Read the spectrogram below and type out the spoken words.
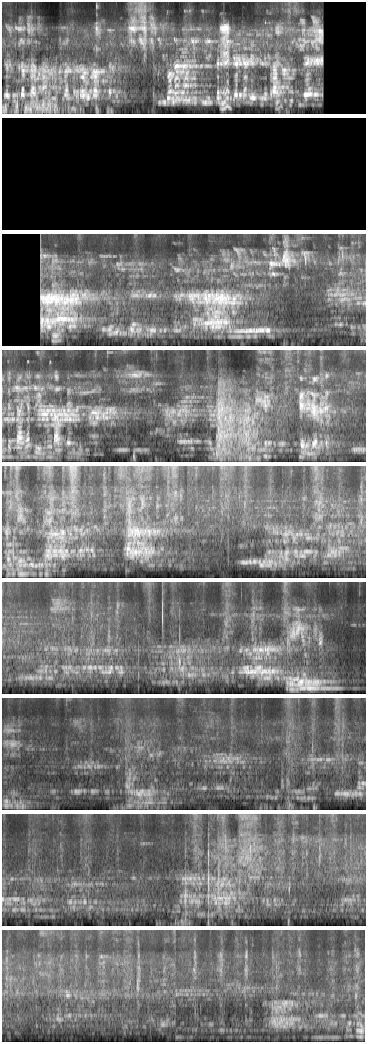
Ini bentak sama surat Projeto do Galo. Sugeriu, menina? Hum. Obrigado. ये तुम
